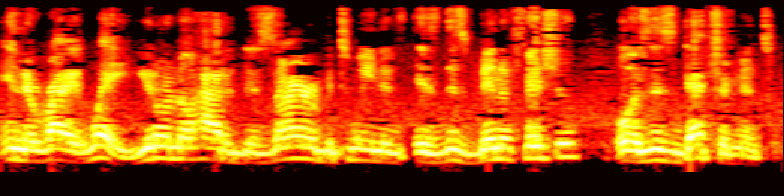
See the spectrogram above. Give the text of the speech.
in the right way. You don't know how to discern between is, is this beneficial or is this detrimental?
